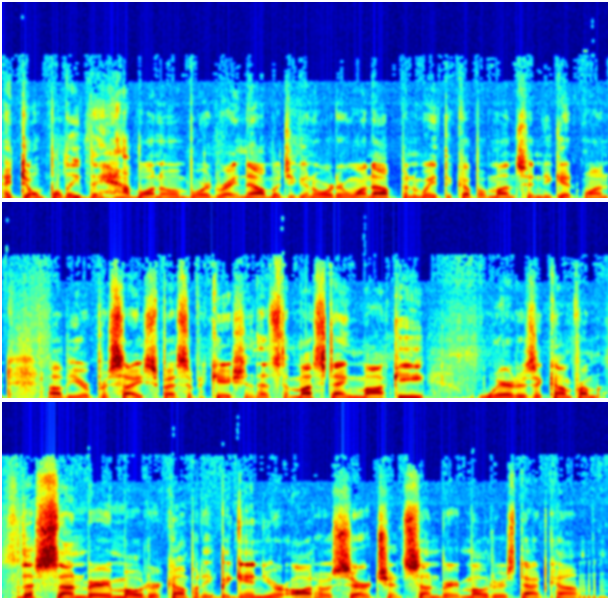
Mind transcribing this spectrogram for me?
I don't believe they have one on board right now, but you can order one up and wait a couple months, and you get one of your precise specifications. That's the Mustang Mach-E. Where does it come from? The Sunbury Motor Company. Begin your auto search at sunburymotors.com.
